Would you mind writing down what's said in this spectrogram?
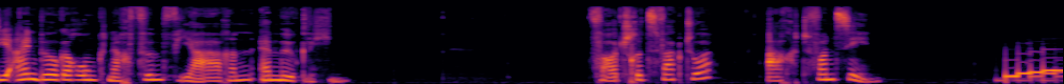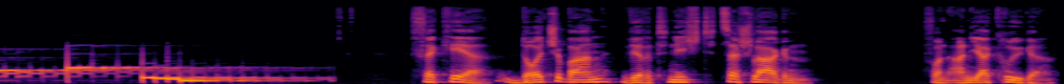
die Einbürgerung nach fünf Jahren ermöglichen. Fortschrittsfaktor acht von zehn. Verkehr. Deutsche Bahn wird nicht zerschlagen. Von Anja Krüger.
